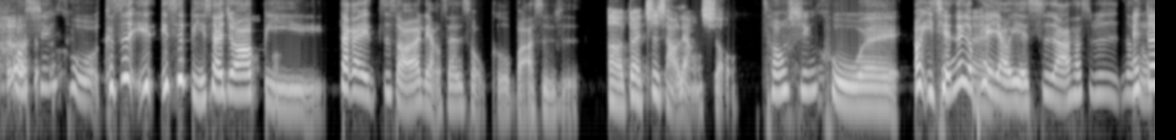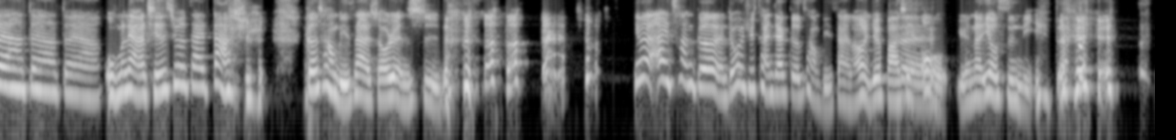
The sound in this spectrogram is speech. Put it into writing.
好辛苦哦，可是一一次比赛就要比大概至少要两三首歌吧，是不是？呃，对，至少两首。超辛苦哎、欸！哦，以前那个佩瑶也是啊，他是不是那？哎、欸，对啊，对啊，对啊，我们两个其实就是在大学 歌唱比赛的时候认识的。因为爱唱歌的人就会去参加歌唱比赛，然后你就发现哦，原来又是你。对，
